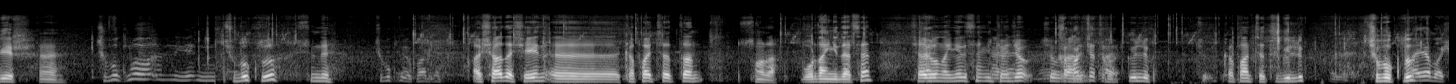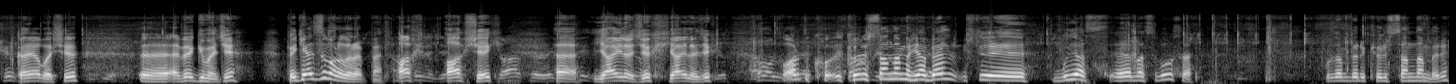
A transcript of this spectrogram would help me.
Bir. He. Çubuklu, Çubuklu. Şimdi çubuklu yok pardon. aşağıda şeyin e, Kapançatı'dan sonra buradan gidersen Çayolundan gelirsen ilk önce Çubuk, Kapançatı var. Güllük. Çu- Kapançatı, Güllük, Çubuklu. Kayabaşı, Kayabaşı, e, Eve Gümeci. Ve gezdim oralar hep ben. Ah, Ahşek, he, Yaylacık, Yaylacık. Arada Ko- Köristan'dan beri, ya ben işte e, bu yaz eğer nasip olsa buradan beri Köristan'dan beri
